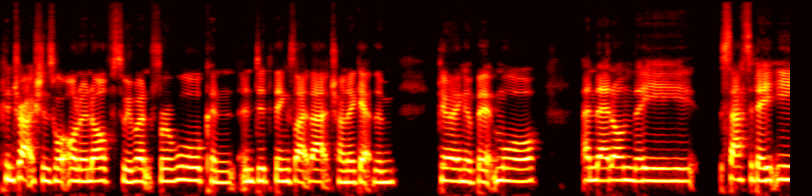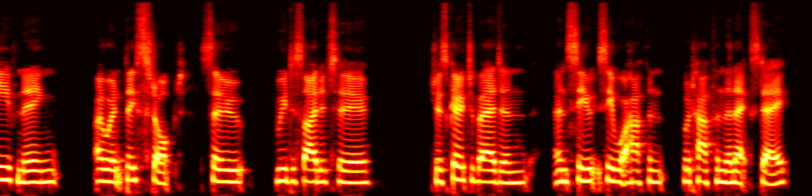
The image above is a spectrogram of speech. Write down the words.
contractions were on and off. So we went for a walk and and did things like that, trying to get them going a bit more. And then on the Saturday evening, I went. They stopped, so we decided to just go to bed and and see see what happened would happen the next day.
